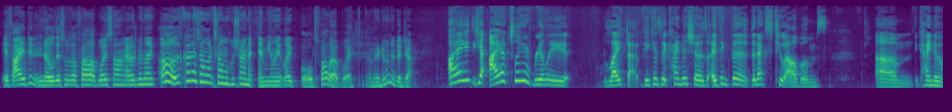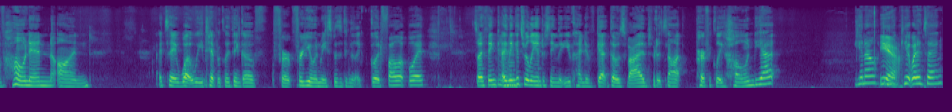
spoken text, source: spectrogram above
if I didn't know this was a Fall Out Boy song, I would have been like, oh, this kind of sounds like someone who's trying to emulate like old Fall Out Boy. And they're doing a good job. I yeah, I actually really like that because it kind of shows I think the the next two albums um kind of hone in on I'd say what we typically think of for for you and me specifically like good Fall Out Boy. So I think I think it's really interesting that you kind of get those vibes but it's not perfectly honed yet. You know? Do Yeah. You get what I'm saying?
